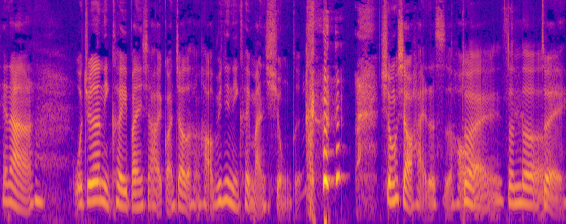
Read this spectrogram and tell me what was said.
天哪，我觉得你可以把你小孩管教的很好，毕竟你可以蛮凶的，凶小孩的时候。。对，真的，对，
